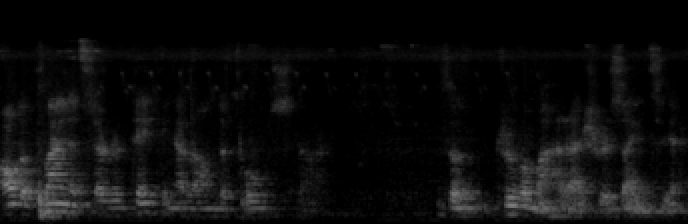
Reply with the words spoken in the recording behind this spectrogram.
all the planets are rotating around the pole star. So Dhruva Maharaj resides there.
